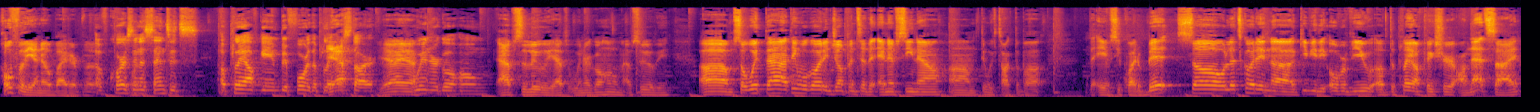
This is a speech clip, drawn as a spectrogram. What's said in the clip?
hopefully a no biter. But Of course, in a sense, it's a playoff game before the playoffs Yeah. start. Yeah, yeah. Win or go home. Absolutely, abs- win or go home. Absolutely. Um, so with that, I think we'll go ahead and jump into the NFC now. Um, I think we've talked about the AFC quite a bit. So let's go ahead and uh, give you the overview of the playoff picture on that side.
